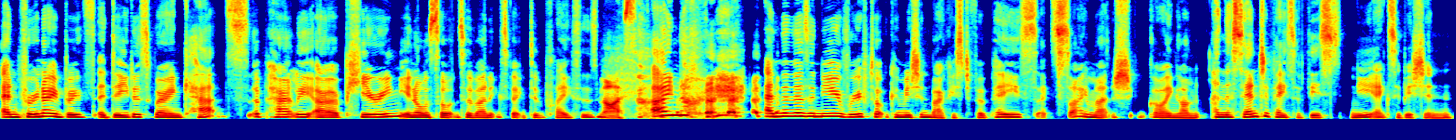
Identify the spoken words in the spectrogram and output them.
And Bruno Booth's Adidas wearing cats apparently are appearing in all sorts of unexpected places. Nice. I know. and then there's a new rooftop commission by Christopher Pease. So much going on. And the centerpiece of this new exhibition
